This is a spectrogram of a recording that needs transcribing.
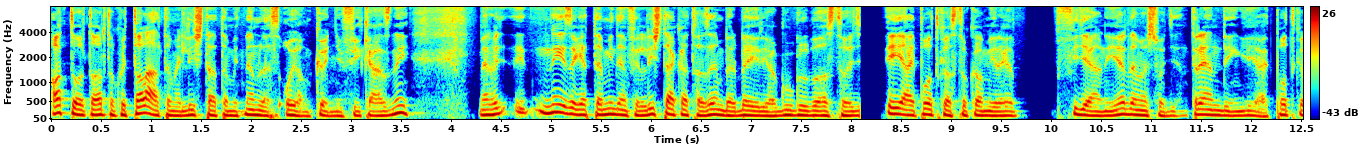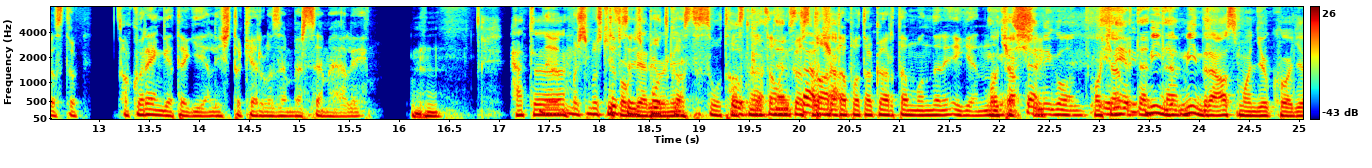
attól tartok, hogy találtam egy listát, amit nem lesz olyan könnyű fikázni, mert hogy nézegettem mindenféle listákat, ha az ember beírja a Google-ba azt, hogy AI podcastok, amire figyelni érdemes, vagy ilyen trending AI podcastok, akkor rengeteg ilyen lista kerül az ember szeme elé. Mhm. Hát De most, most többször is derülni. podcast szót Podcast, használtam, nem amikor a startup. startupot akartam mondani. Igen. Hogyha- Ez semmi gond. Hogyha mind, mindre azt mondjuk, hogy,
